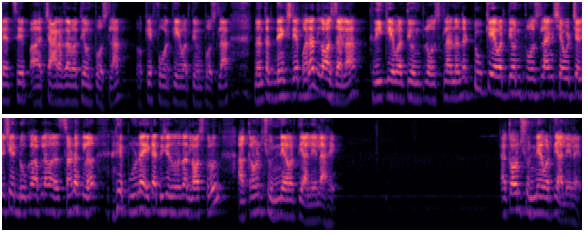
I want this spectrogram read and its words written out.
लेटचे चार हजारवरती येऊन पोहोचला. ओके फोर के वरती येऊन पोहोचला. नंतर नेक्स्ट डे परत लॉस झाला. थ्री के वरती येऊन पोहोचला. नंतर टू के वरती येऊन पोहोचला आणि शेवटच्या दिवशी डोकं आपलं सडकलं आणि पूर्ण एका दिवशी दोन हजार लॉस करून अकाउंट शून्यावरती आलेलं आहे. अकाउंट शून्यावरती आलेलं आहे.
